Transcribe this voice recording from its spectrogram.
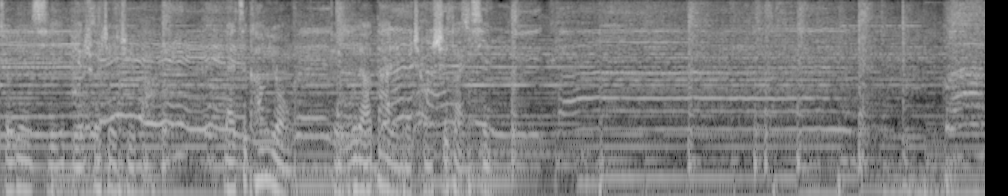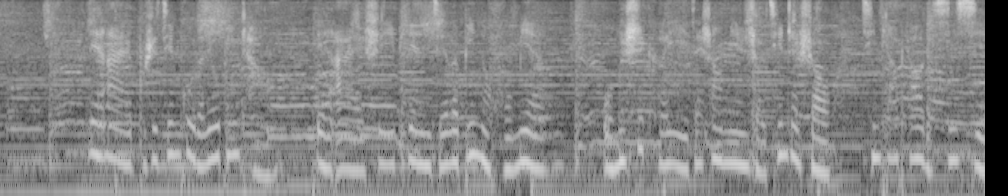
就练习别说这句吧。来自康永给无聊大人的诚实短信。恋爱不是坚固的溜冰场，恋爱是一片结了冰的湖面。我们是可以在上面手牵着手，轻飘飘的嬉戏，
